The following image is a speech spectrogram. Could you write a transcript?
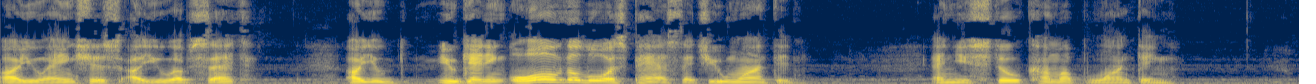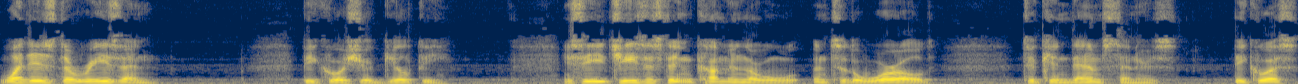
Are you anxious? Are you upset? Are you you getting all of the laws passed that you wanted and you still come up wanting? What is the reason? Because you're guilty. You see, Jesus didn't come in the, into the world to condemn sinners because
